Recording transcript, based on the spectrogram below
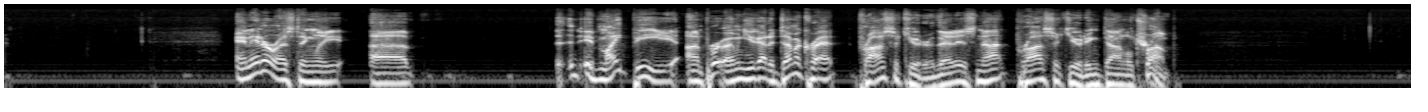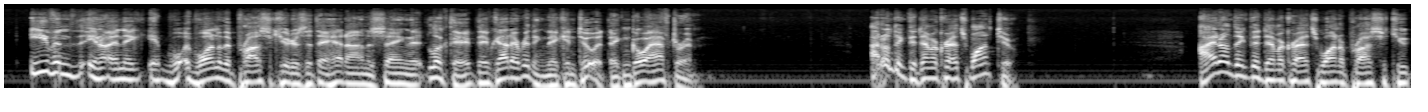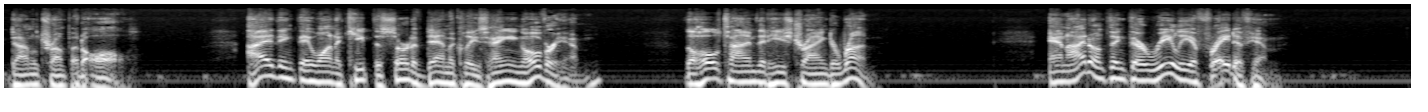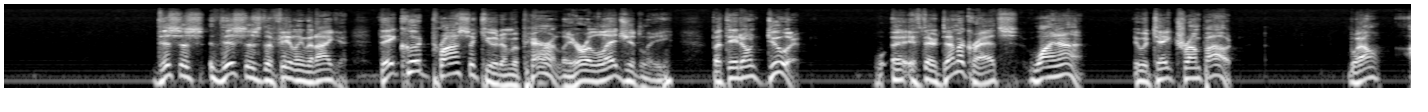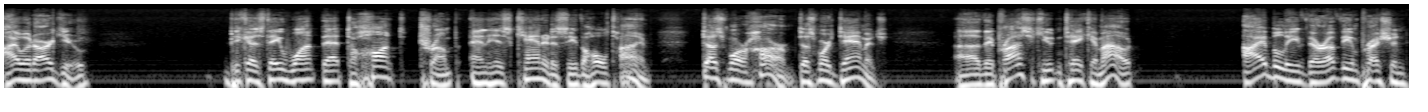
And interestingly, uh, it might be on purpose. I mean, you got a Democrat prosecutor that is not prosecuting Donald Trump. Even you know, and they it, one of the prosecutors that they had on is saying that look, they they've got everything, they can do it, they can go after him. I don't think the Democrats want to. I don't think the Democrats want to prosecute Donald Trump at all. I think they want to keep the sword of Damocles hanging over him the whole time that he's trying to run. And I don't think they're really afraid of him. This is this is the feeling that I get. They could prosecute him apparently or allegedly, but they don't do it. Uh, If they're Democrats, why not? It would take Trump out. Well, I would argue because they want that to haunt Trump and his candidacy the whole time. Does more harm, does more damage. Uh, they prosecute and take him out. I believe they're of the impression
